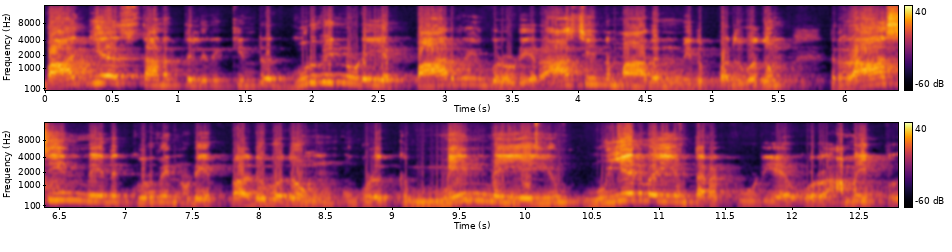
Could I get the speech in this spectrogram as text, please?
பாக்யஸ்தானத்தில் இருக்கின்ற குருவினுடைய பார்வை உங்களுடைய ராசின் மாதன் மீது படுவதும் ராசியின் மீது குருவினுடைய படுவதும் உங்களுக்கு மேன்மையையும் உயர்வையும் தரக்கூடிய ஒரு அமைப்பு.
